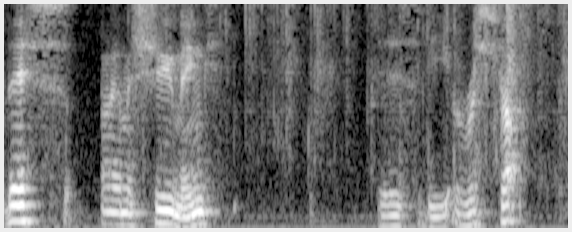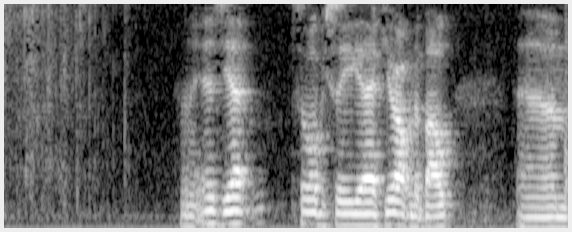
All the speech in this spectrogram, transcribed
This, I am assuming, is the wrist strap. And it is, yeah. So obviously, uh, if you're out and about, um,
